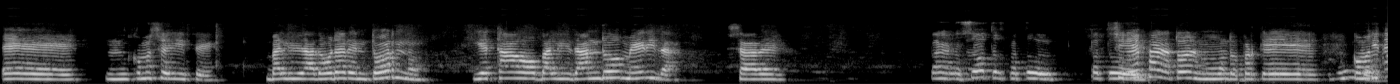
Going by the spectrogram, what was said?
eh, ¿cómo se dice? validadora de entorno y he estado validando Mérida, ¿sabes? Para nosotros, para todo, todo Sí, es para todo el mundo, porque como dice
